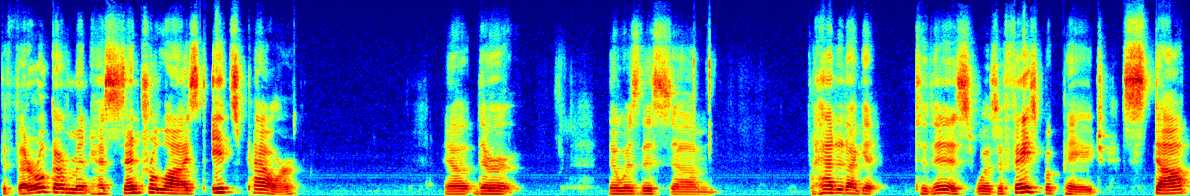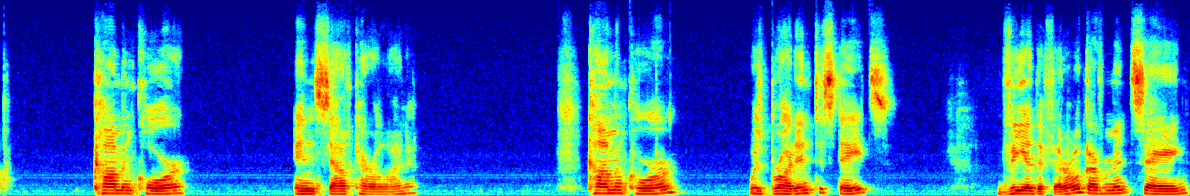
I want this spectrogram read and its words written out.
The federal government has centralized its power. Now, there, there was this. Um, how did I get to this? Was a Facebook page. Stop Common Core in South Carolina. Common Core was brought into states via the federal government saying,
